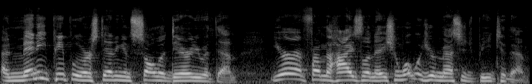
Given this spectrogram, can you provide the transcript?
and many people who are standing in solidarity with them? You're from the Haisla Nation. What would your message be to them?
